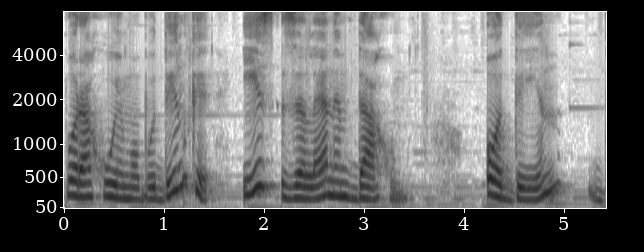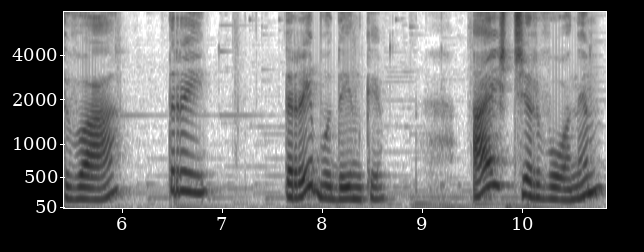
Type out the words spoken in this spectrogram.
Порахуємо будинки із зеленим дахом. Один, два, три. Три будинки. А із червоним.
